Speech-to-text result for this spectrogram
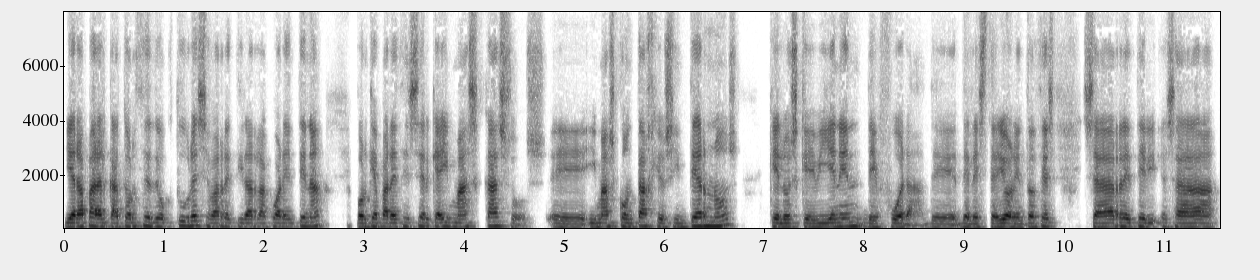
y ahora para el 14 de octubre se va a retirar la cuarentena porque parece ser que hay más casos eh, y más contagios internos que los que vienen de fuera, del exterior. Entonces se ha, se ha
